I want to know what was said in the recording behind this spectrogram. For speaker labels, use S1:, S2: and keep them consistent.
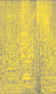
S1: Let's go.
